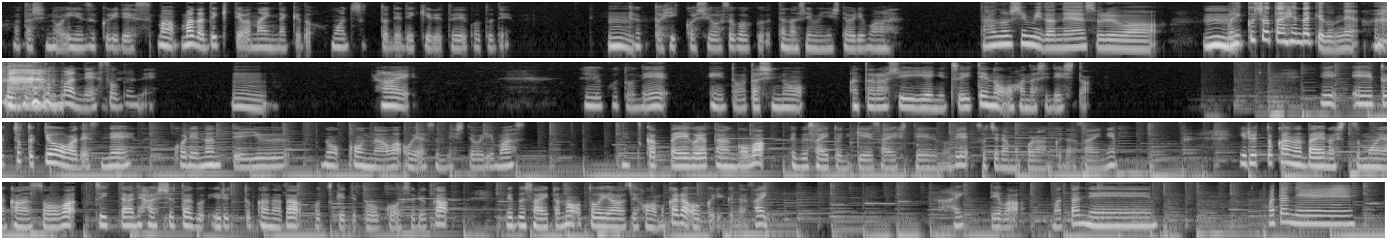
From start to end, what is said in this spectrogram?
私の家づくりです。まあ、まだできてはないんだけど、もうちょっとでできるということで。うんちょっと引っ越しをすごく楽しみにしております。楽しみだねそれは、うんまあ、引っ越しは大変だけどね まあね、そうだね。うんはい。ということで、えっ、と、私の新しい家についてのお話でした。で、えっ、と、ちょっと今日はですね、これなんていうのコーナーはお休みしております。で使った英語や単語はウェブサイトに掲載しているので、そちらもご覧くださいね。ゆるっとカナダへの質問や感想は、Twitter でハッシュタグゆるっとカナダをつけて投稿するか、ウェブサイトの問い合わせフォームからお送りください。はい、ではまたねまたねー。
